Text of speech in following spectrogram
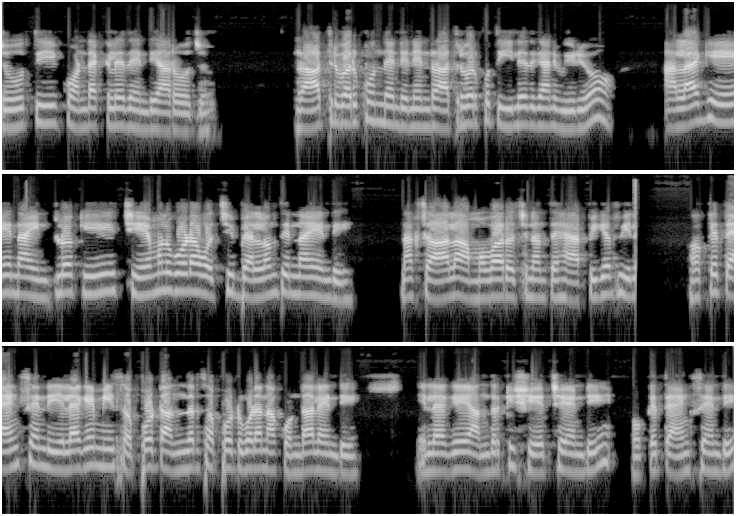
జ్యోతి కొండెక్కలేదండి ఆ రోజు. రాత్రి వరకు ఉందండి. నేను రాత్రి వరకు తీయలేదు కానీ వీడియో. అలాగే నా ఇంట్లోకి చీమలు కూడా వచ్చి బెల్లం తిన్నాయండి. నాకు చాలా అమ్మవారు వచ్చినంత హ్యాపీగా ఫీల్ ఓకే థ్యాంక్స్ అండి. ఇలాగే మీ సపోర్ట్ అందరి సపోర్ట్ కూడా నాకు ఉండాలండి. ఇలాగే అందరికీ షేర్ చేయండి. ఓకే థ్యాంక్స్ అండి.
